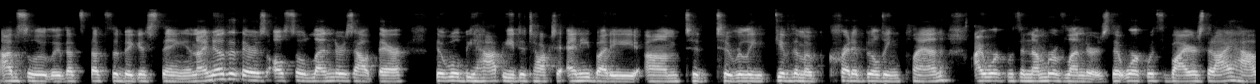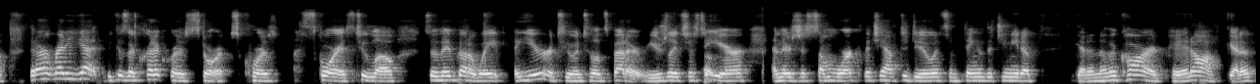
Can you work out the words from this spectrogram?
absolutely. That's that's the biggest thing. And i know that there's also lenders out there that will be happy to talk to anybody um, to to really give them a credit building plan. I work with a number of lenders that work with buyers that i have that aren't ready yet because their credit score, score, score is too low. So they've got to wait a year or two until it's better. Usually it's just a year and there's just some work that you have to do and some things that you need to get another card pay it off get a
